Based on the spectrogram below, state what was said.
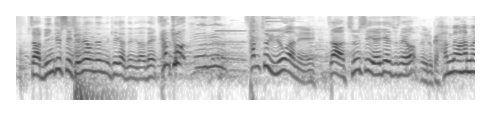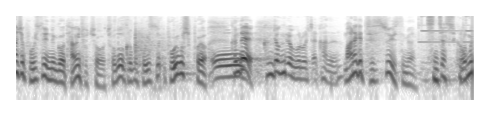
자, 민규 씨 재미없는 기회가 안 됩니다. 네. 3초. 음. 3초 유용하네. 자, 준씨 얘기해 주세요. 이렇게 한 명 한 명씩 볼 수 있는 거 당연히 좋죠. 저도 그렇게 보일 수, 보이고 싶어요. 근데 긍정적으로 시작하는. 만약에 들 수 있으면 진짜 시끄러. 너무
